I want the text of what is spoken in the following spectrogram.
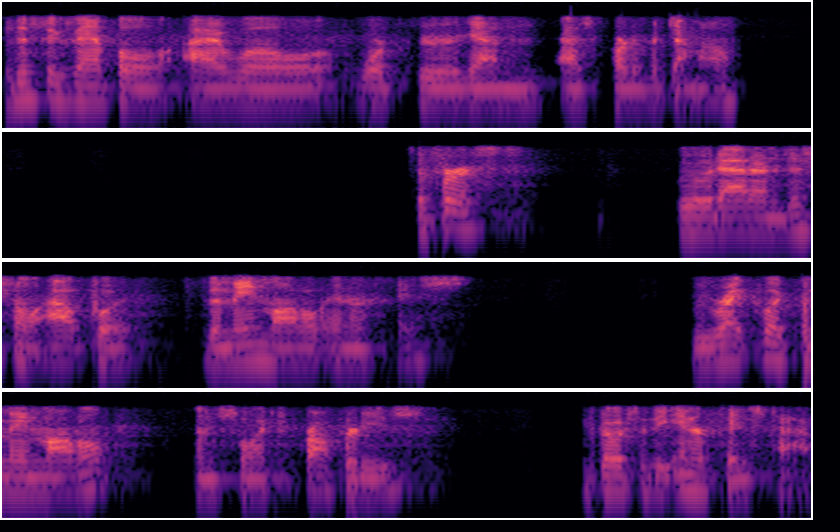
in this example, I will work through again as part of a demo. So first, we would add an additional output to the main model interface. We right-click the main model, and select Properties, and go to the Interface tab.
